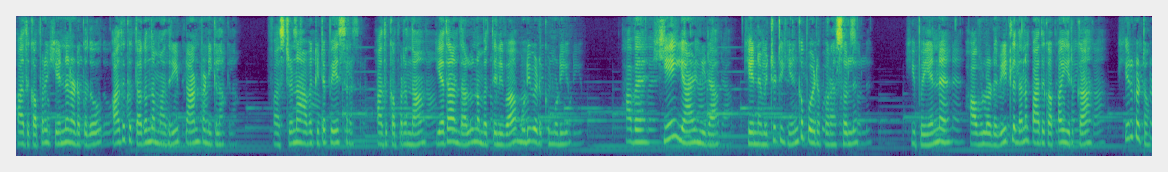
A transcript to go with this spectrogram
அதுக்கப்புறம் என்ன நடக்குதோ அதுக்கு தகுந்த மாதிரி பிளான் பண்ணிக்கலாம். ஃபர்ஸ்ட் நான் அவகிட்ட பேசுறேன். அதுக்கப்புறம் தான் எதா இருந்தாலும் நம்ம தெளிவா முடிவெடுக்க முடியும். அவ ஏன் யாழ்னிடா? என்னை விட்டுட்டு எங்க போயிட போறா சொல்லு. இப்ப என்ன அவளோட வீட்டுல தானே பாதுகாப்பா இருக்கா? இருக்கட்டும்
